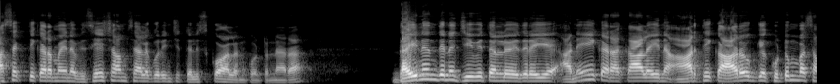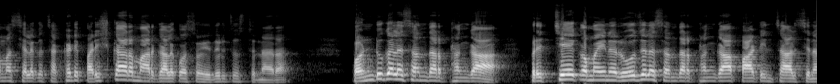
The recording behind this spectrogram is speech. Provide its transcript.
ఆసక్తికరమైన విశేషాంశాల గురించి తెలుసుకోవాలనుకుంటున్నారా? దైనందిన జీవితంలో ఎదురయ్యే అనేక రకాలైన ఆర్థిక ఆరోగ్య కుటుంబ సమస్యలకు చక్కటి పరిష్కార మార్గాల కోసం ఎదురుచూస్తున్నారా? పండుగల సందర్భంగా ప్రత్యేకమైన రోజుల సందర్భంగా పాటించాల్సిన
